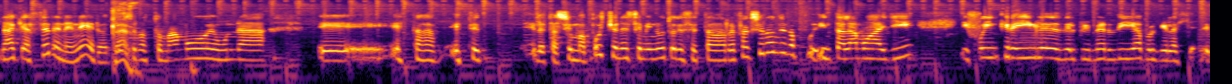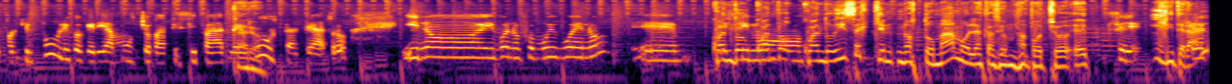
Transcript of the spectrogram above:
nada que hacer en enero, entonces Claro. nos tomamos una eh, esta este la estación Mapocho en ese minuto que se estaba refaccionando y nos instalamos allí y fue increíble desde el primer día porque la, porque el público quería mucho participar, le Claro. gusta el teatro y no y bueno fue muy bueno. eh, cuando, hicimos- cuando, cuando dices que nos tomamos la estación Mapocho, eh, Sí. ¿literal?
